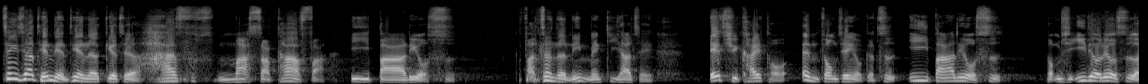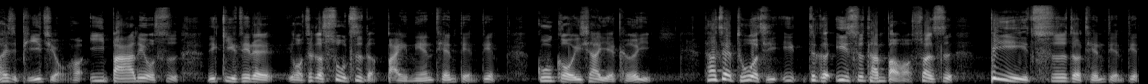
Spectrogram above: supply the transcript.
这一家甜点店呢，叫做 Half Masatafa 一八六四，反正呢，你里面记下谁 H 开头，N 中间有个字一八六四。我们是一六六四还是啤酒？哈，一八六四，你记这个有这个数字的百年甜点店，Google 一下也可以。它在土耳其伊这个伊斯坦堡哈，算是必吃的甜点店。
